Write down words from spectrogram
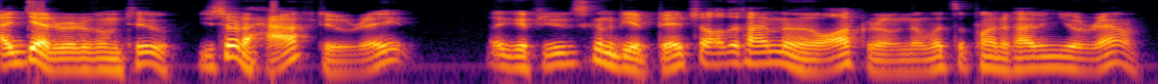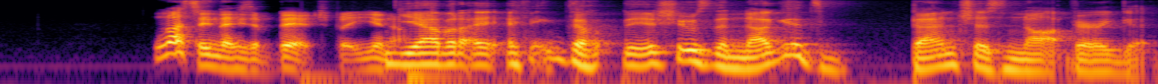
I'd get rid of him too. You sort of have to, right? Like if you're just gonna be a bitch all the time in the locker room, then what's the point of having you around? I'm not saying that he's a bitch, but you know, Yeah, but I, I think the the issue is the Nuggets bench is not very good.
